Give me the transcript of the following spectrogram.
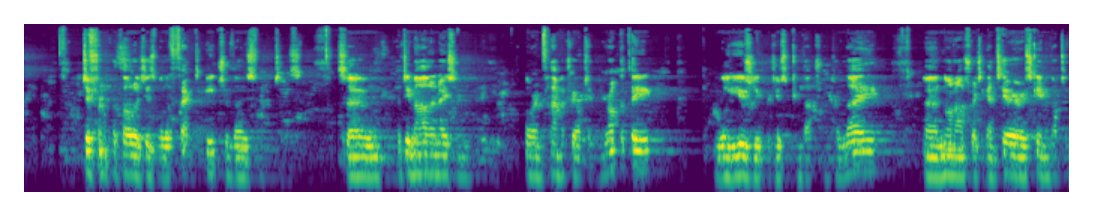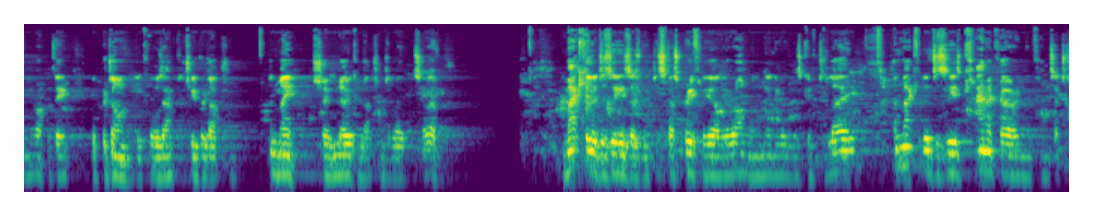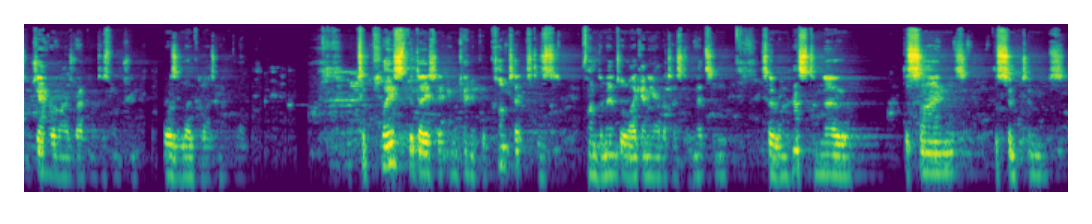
Different pathologies will affect each of those factors. So, a demyelination or inflammatory optic neuropathy will usually produce a conduction delay. Uh, non-arteritic anterior ischemic optic neuropathy will predominantly cause amplitude reduction and may show no conduction delay whatsoever. Macular disease, as we discussed briefly earlier on, will nearly always give delay, and macular disease can occur in the context of generalized retinal dysfunction or as a localized maculopathy. To place the data in clinical context is fundamental, like any other test in medicine. So one has to know the signs, the symptoms,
